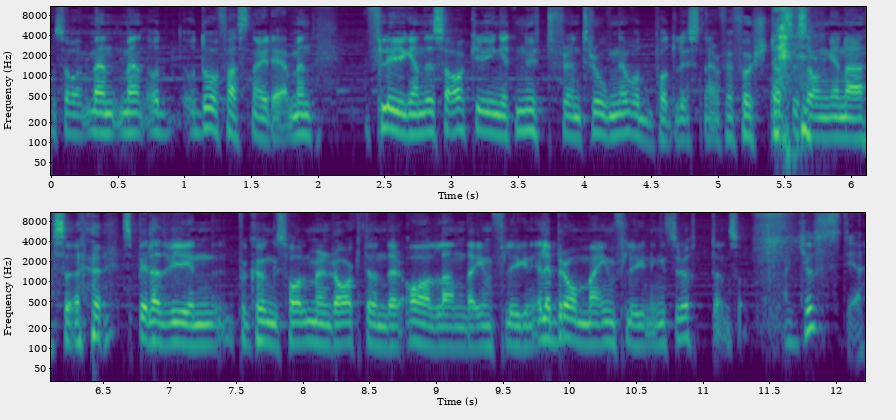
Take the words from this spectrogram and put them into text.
och så, men, men, och, och då fastnar ju det. Men flygande saker är ju inget nytt för en trogna Vodpod-lyssnare. För första säsongerna så spelade vi in på Kungsholmen rakt under Arlanda inflygning, eller Bromma inflygningsrutten. Så. Just det.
